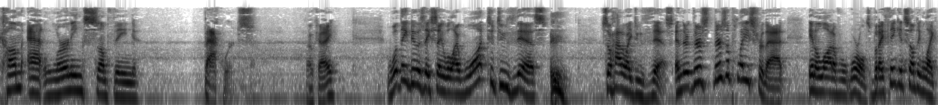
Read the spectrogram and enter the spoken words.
come at learning something backwards. Okay? What they do is they say, well, I want to do this, so how do I do this? And there, there's, there's a place for that in a lot of worlds, but I think in something like,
